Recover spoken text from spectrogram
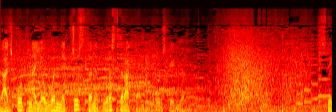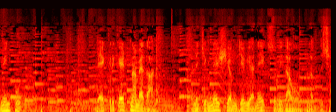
રાજકોટના યૌવનને ચુસ્ત અને દુરસ્ત રાખવા માટે સ્ટેડિયમ. સ્વિમિંગ પુલ બે ક્રિકેટના મેદાન અને જિમ્નેશિયમ જેવી અનેક સુવિધાઓ ઉપલબ્ધ છે.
